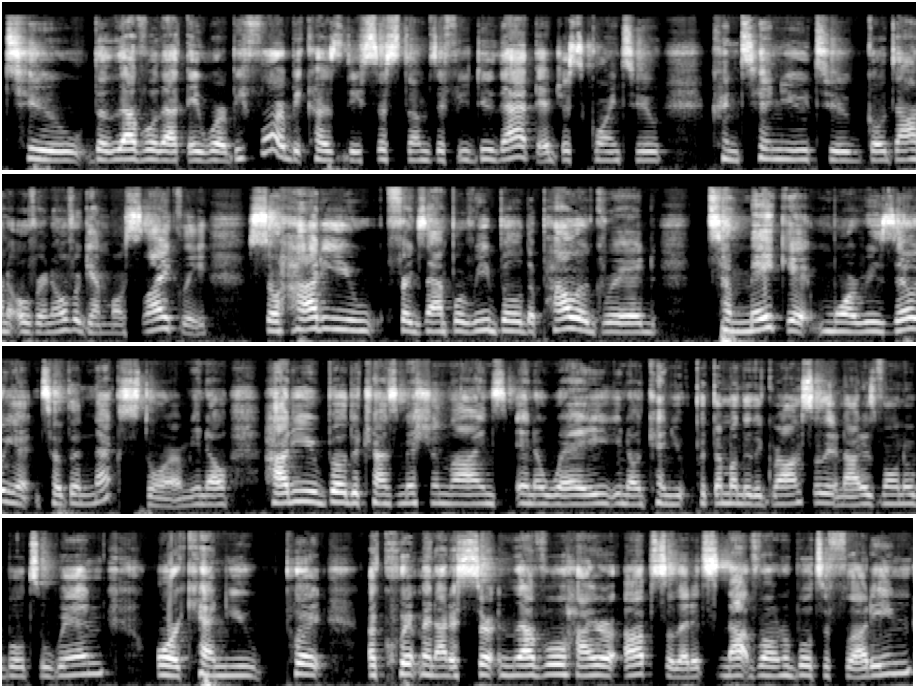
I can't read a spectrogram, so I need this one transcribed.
to the level that they were before because these systems, if you do that, they're just going to continue to go down over and over again, most likely. So, how do you, for example, rebuild a power grid to make it more resilient to the next storm you know? How do you build the transmission lines in a way you know can you put them under the ground so they're not as vulnerable to wind? Or can you put equipment at a certain level higher up so that it's not vulnerable to flooding,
